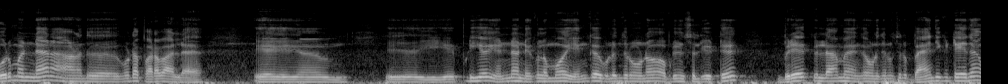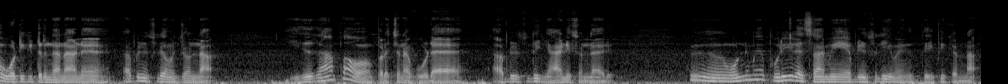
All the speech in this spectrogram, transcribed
ஒரு மணி நேரம் ஆனது கூட பரவாயில்ல. எப்படியோ என்ன நிகழுமோ எங்கே விழுந்துருவனோ அப்படின்னு சொல்லிட்டு பிரேக் இல்லாமல் எங்கே விழுந்துருன்னு சொல்லி பயந்துக்கிட்டே தான் ஓட்டிக்கிட்டு இருந்தேன் நான் அப்படின்னு சொல்லி அவன் சொன்னான். இதுதான்ப்பா அவன் பிரச்சனை கூட அப்படின்னு சொல்லி ஞானி சொன்னார். ஒன்றுமே புரியல சாமி அப்படின்னு சொல்லி இவன் திருப்பி கண்ணான்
